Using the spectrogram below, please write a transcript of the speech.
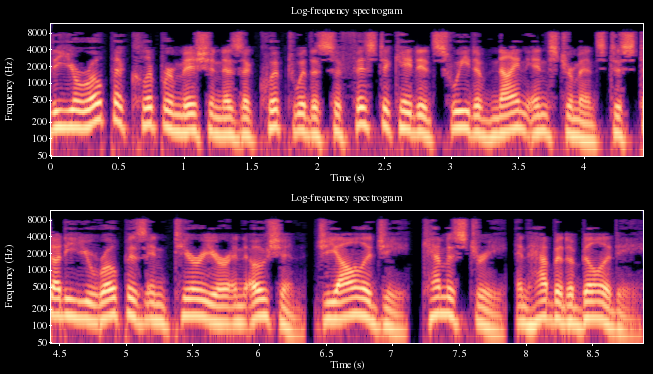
The Europa Clipper mission is equipped with a sophisticated suite of nine instruments to study Europa's interior and ocean, geology, chemistry, and habitability.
